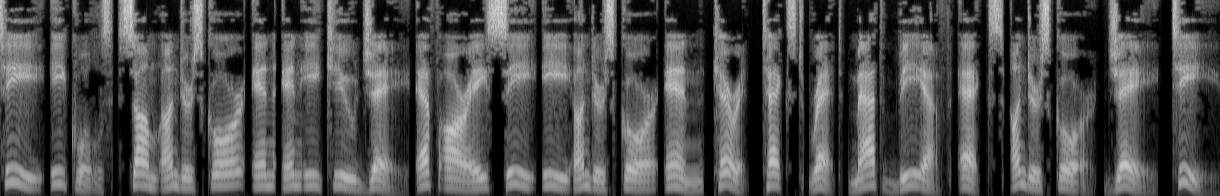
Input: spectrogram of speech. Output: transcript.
t equals sum underscore n neq j frac e underscore n caret text ret math bf x underscore j t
